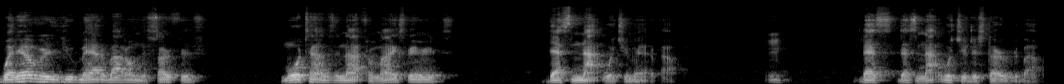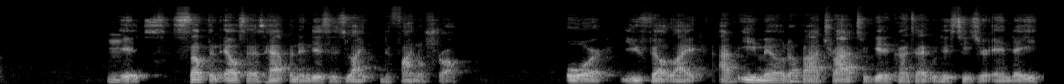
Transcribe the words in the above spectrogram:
whatever you're mad about on the surface more times than not from my experience that's not what you're mad about mm. that's that's not what you're disturbed about Hmm. It's something else has happened, and this is like the final straw. Or you felt like I've emailed or I tried to get in contact with this teacher and they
